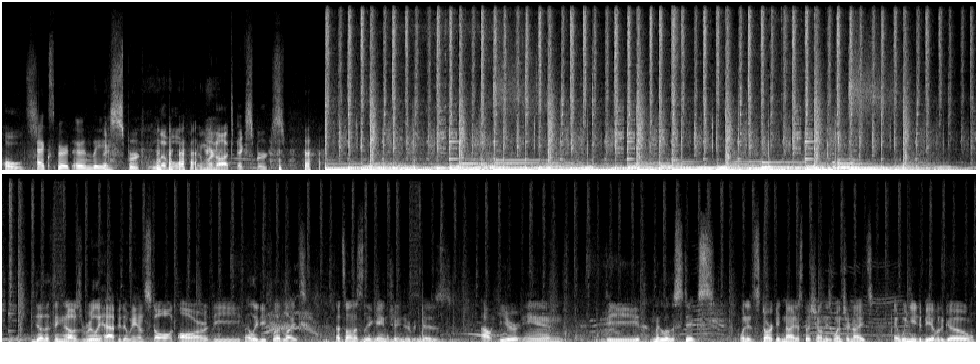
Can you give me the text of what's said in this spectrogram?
holds. Expert only. Expert level, and we're not experts. The other thing that I was really happy that we installed are the LED floodlights. That's honestly a game changer because out here in the middle of the sticks, when it's dark at night, especially on these winter nights, and we need to be able to go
